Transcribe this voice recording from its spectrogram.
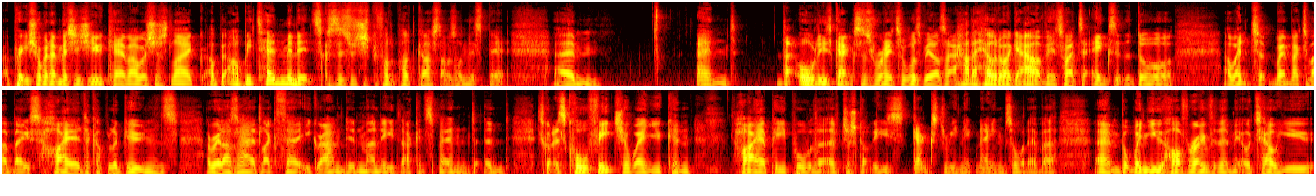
I'm pretty sure when I messaged you, Kev, I was just like, I'll be, I'll be 10 minutes because this was just before the podcast. I was on this bit. Um, and that all these gangsters running towards me. I was like, how the hell do I get out of here? So I had to exit the door. I went to went back to my base, hired a couple of goons. I realized I had like thirty grand in money that I could spend, and it's got this cool feature where you can hire people that have just got these gangstery nicknames or whatever. Um, but when you hover over them, it'll tell you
